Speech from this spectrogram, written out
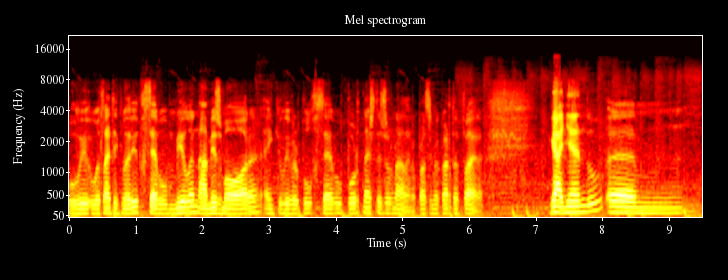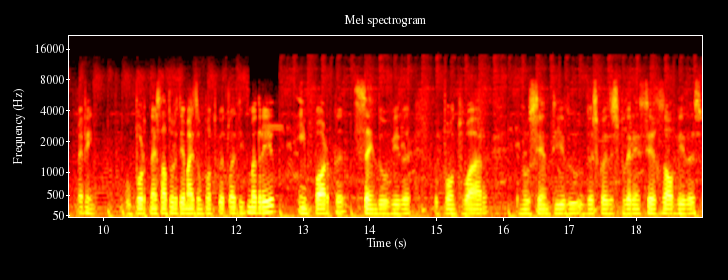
O, o, Atlético de Madrid recebe o Milan à mesma hora em que o Liverpool recebe o Porto nesta jornada, na próxima quarta-feira. Ganhando, ehm, enfim, o Porto nesta altura tem mais um ponto que o Atlético de Madrid. Importa, sem dúvida, pontuar no sentido das coisas poderem ser resolvidas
